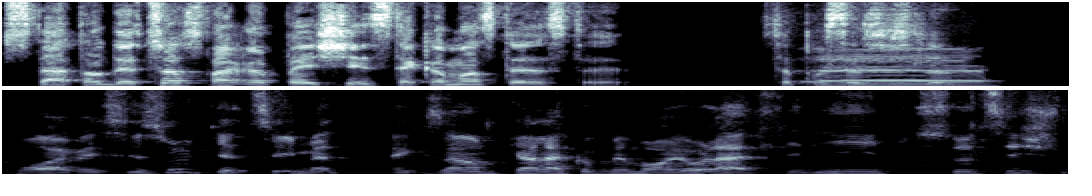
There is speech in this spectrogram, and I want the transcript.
tu t'attendais-tu à se faire repêcher? C'était comment ce ce- ce processus-là? Euh, ouais, ben c'est sûr que, tu sais, exemple, quand la Coupe Memorial a fini, puis tout ça, tu sais, je-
